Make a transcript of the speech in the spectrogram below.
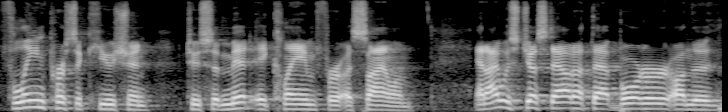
fleeing persecution, to submit a claim for asylum. And I was just out at that border on the,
